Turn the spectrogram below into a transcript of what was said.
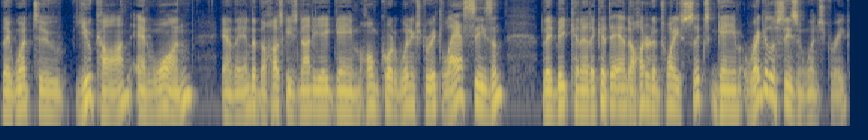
they went to UConn and won, and they ended the Huskies' 98 game home court winning streak last season. They beat Connecticut to end a 126 game regular season win streak.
